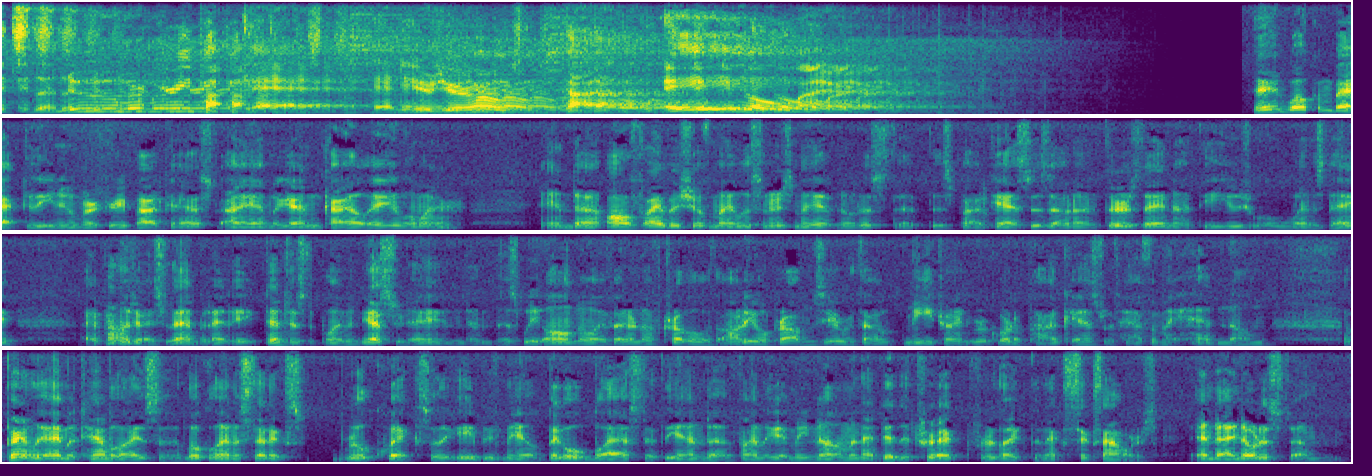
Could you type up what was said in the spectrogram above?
It's the New Mercury Podcast. And here's your host, Kyle A. Lohmeyer. And welcome back to the New Mercury Podcast. I am again Kyle A. Lohmeyer. And uh, all five ish of my listeners may have noticed that this podcast is out on Thursday, not the usual Wednesday. I apologize for that, but I had a dentist appointment yesterday, and um, as we all know, I've had enough trouble with audio problems here without me trying to record a podcast with half of my head numb. Apparently, I metabolized uh, local anesthetics real quick, so they gave me a big old blast at the end to finally get me numb, and that did the trick for like the next six hours. And I noticed um,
